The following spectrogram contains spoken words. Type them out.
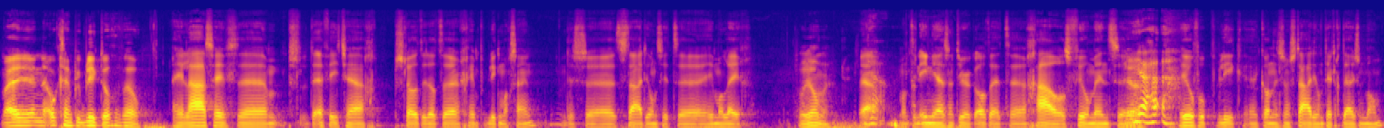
Maar ook geen publiek, toch? Of wel? Helaas heeft eh, bes- de FIHA g- besloten dat er geen publiek mag zijn. Dus eh, het stadion zit eh, helemaal leeg. Wel jammer. Ja, Ja. want in India is natuurlijk altijd eh, chaos, veel mensen, Ja. ja. heel veel publiek. En kan in zo'n stadion 30.000 man.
